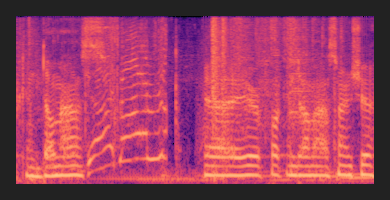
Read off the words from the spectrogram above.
Fucking dumbass. Yeah, you're a fucking dumbass, aren't you?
